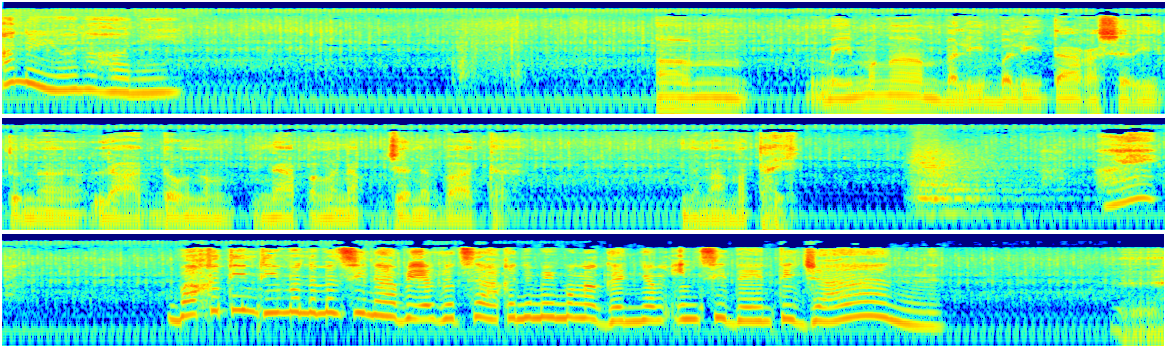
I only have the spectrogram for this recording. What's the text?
Ano yun, honey? Um, may mga bali-balita kasi rito na lahat daw ng pinapanganak dyan na bata namamatay. Ay, bakit hindi mo naman sinabi agad sa akin na may mga ganyang insidente dyan? Eh,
